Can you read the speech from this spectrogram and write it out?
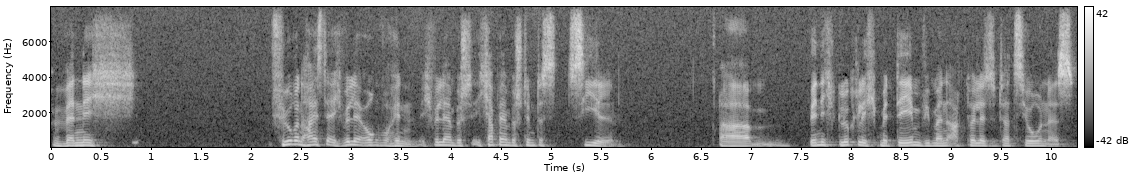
Wenn ich führen heißt ja, ich will ja irgendwo hin. Ich, will ja ich habe ja ein bestimmtes Ziel. Ähm, bin ich glücklich mit dem, wie meine aktuelle Situation ist?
